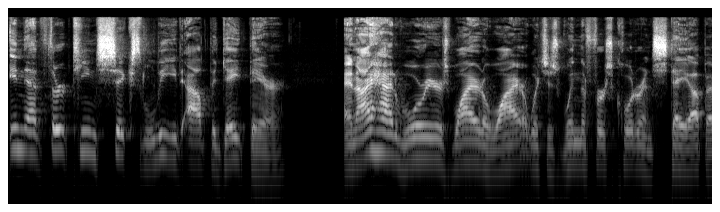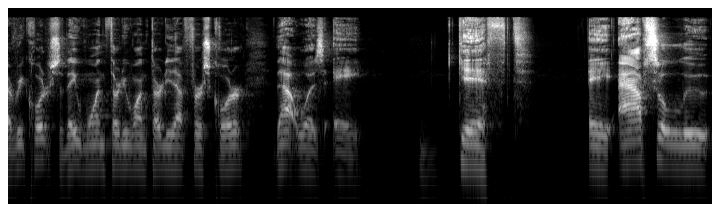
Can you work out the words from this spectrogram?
in that 13 6 lead out the gate there, and I had Warriors wire to wire, which is win the first quarter and stay up every quarter. So they won 31 30 that first quarter. That was a gift, a absolute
